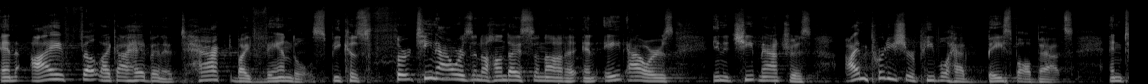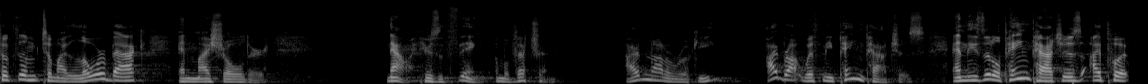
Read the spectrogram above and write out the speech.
and I felt like I had been attacked by vandals because 13 hours in a Hyundai Sonata and eight hours in a cheap mattress, I'm pretty sure people had baseball bats and took them to my lower back and my shoulder. Now, here's the thing I'm a veteran, I'm not a rookie. I brought with me pain patches. And these little pain patches I put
